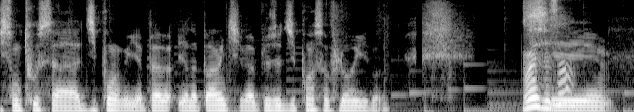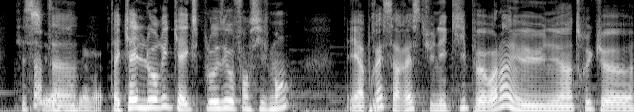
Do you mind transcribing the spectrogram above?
ils sont tous à 10 points. Il n'y en a pas un qui va à plus de 10 points sauf Laurie. donc. Ouais, c'est ça. C'est ça, t'as ouais. Kyle Lowry qui a explosé offensivement, et après, ça reste une équipe, euh, voilà, une- un truc, euh,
